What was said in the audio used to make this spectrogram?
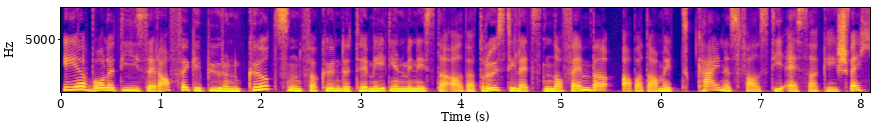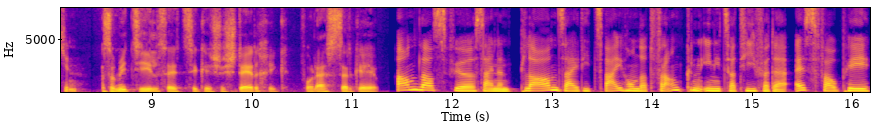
Er wolle die Seraphe-Gebühren kürzen, verkündete Medienminister Albert Rösti letzten November, aber damit keinesfalls die SAG schwächen. Also meine Zielsetzung ist eine Stärkung der SRG. Anlass für seinen Plan sei die 200-Franken-Initiative der SVP.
